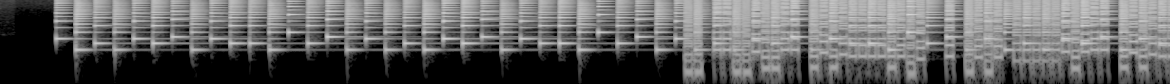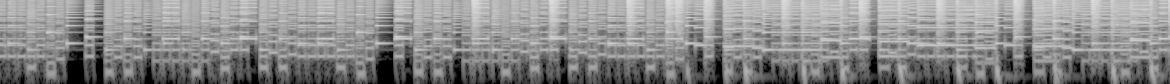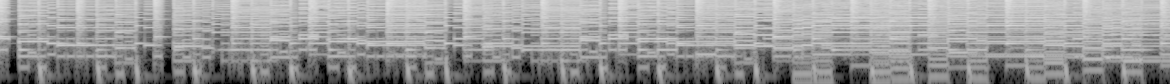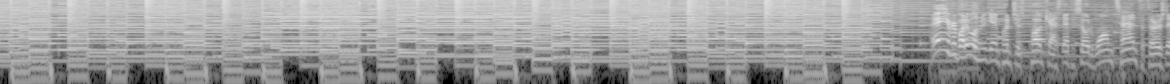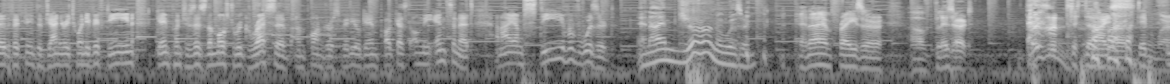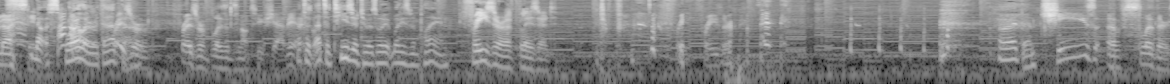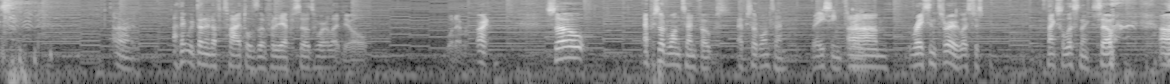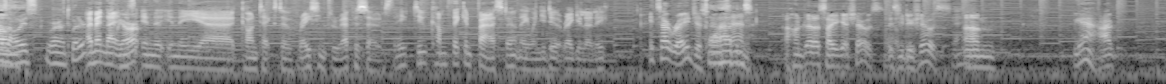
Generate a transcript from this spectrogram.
Game Punches Podcast, episode 110 for Thursday, the 15th of January 2015. Game Punches is the most regressive and ponderous video game podcast on the internet, and I am Steve of Wizard. And I'm John, of wizard. And I am Fraser of Blizzard. Blizzard! Just didn't Nice. work. Didn't work. No. Didn't no, work. spoiler with that. Fraser, Though. of, Fraser of Blizzard's not too shabby. That's a that's a teaser to us what, what he's been playing. Freezer of Blizzard. a free freezer. All right then. Cheese of Slithers. Alright. I think we've done enough titles though for the episodes where like they all whatever. Alright. So episode 110 folks. Episode 110. Racing through. Um, racing through. Let's just. Thanks for listening. So, As um, always, we're on Twitter. I meant that in are- the, in the in the uh, context of racing through episodes. They do come thick and fast, don't they, when you do it regularly? it's outrageous. That's how 110. 100. That's how you get shows. Is you do shows. Yeah. Um, yeah. I.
